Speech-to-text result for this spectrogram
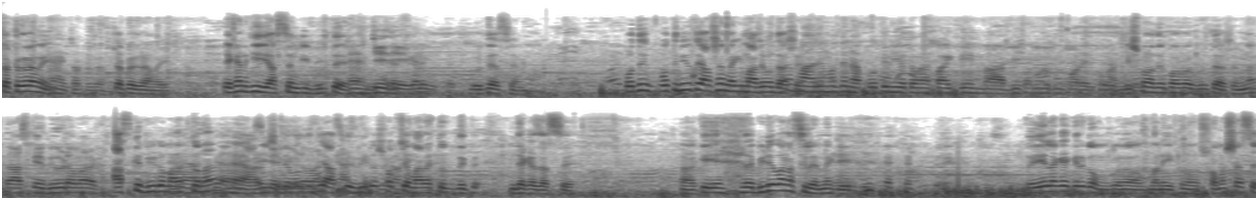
চট্টগ্রামে হ্যাঁ চট্টগ্রামে। এখানে কি আসছেন কি ঘুরতে? হ্যাঁ জি জি এখানে ঘুরতে ঘুরতে আসছেন? প্রতি প্রতিনিয়ত আসেন নাকি মাঝে মধ্যে আসেন? মাঝে মধ্যে না প্রতিনিয়ত মানে কয়েকদিন বা বিশ পনেরো দিন পরে বিশ পনেরো দিন পর পর ঘুরতে আসেন না? আজকের আজকের ভিডিও মারাত্মক না? হ্যাঁ, হ্যাঁ আমি সেটা বলতেছি আজকের ভিডিও সবচেয়ে মারাত্মক দেখা যাচ্ছে। কি ভিডিও বানাচ্ছিলেন নাকি? তো এই এলাকায় কীরকম কোনো মানে কোনো সমস্যা আছে?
